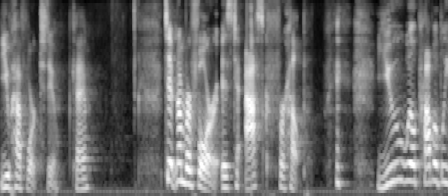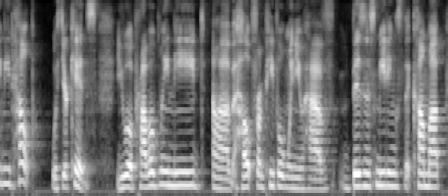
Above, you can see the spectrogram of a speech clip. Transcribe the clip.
You have work to do, okay? Tip number four is to ask for help. you will probably need help with your kids. You will probably need um, help from people when you have business meetings that come up,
